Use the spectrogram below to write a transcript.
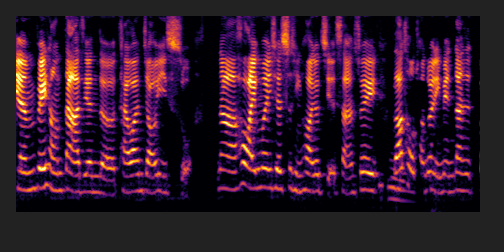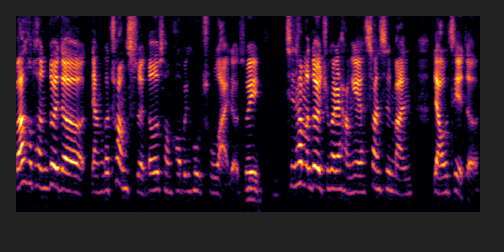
年非常大间的台湾交易所。那后来因为一些事情，后来就解散，所以嗯 Blato 团队里面，但是 Blato 团队的两个创始人都是从 Robinhood 出来的，所以嗯其实他们对区块链行业算是蛮了解的。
